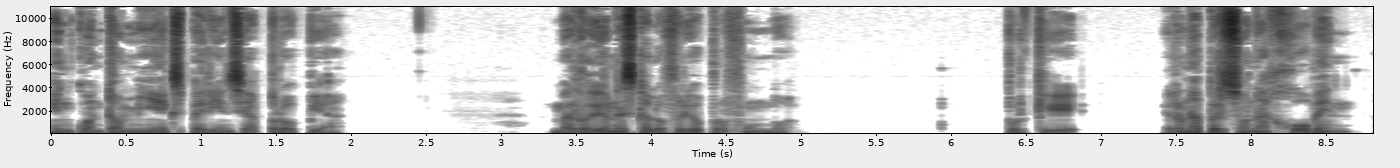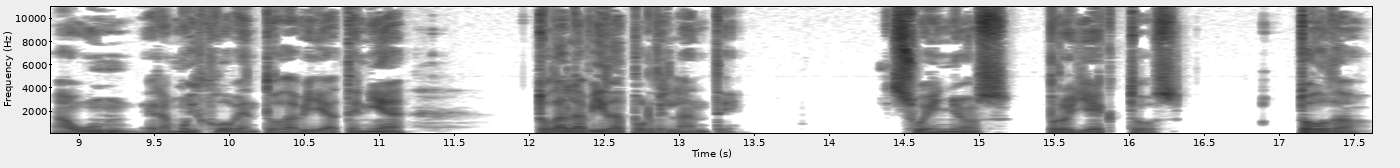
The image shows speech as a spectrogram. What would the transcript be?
en cuanto a mi experiencia propia, me rodeó un escalofrío profundo, porque era una persona joven, aún, era muy joven todavía, tenía toda la vida por delante, sueños, proyectos, toda,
